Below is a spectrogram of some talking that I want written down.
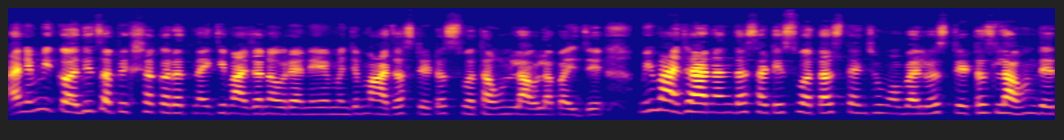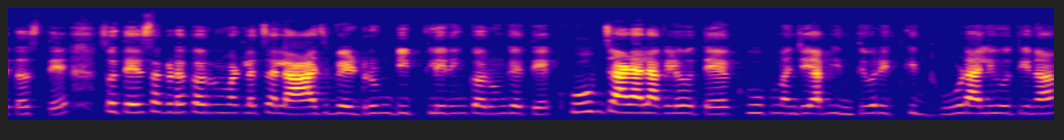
आणि मी कधीच अपेक्षा करत नाही की माझ्या नवऱ्याने म्हणजे माझा स्टेटस स्वतःहून लावला पाहिजे. मी माझ्या आनंदासाठी स्वतःच त्यांच्या मोबाईलवर स्टेटस लावून देत असते. सो ते सगळं करून म्हटलं चला आज बेडरूम डीप क्लिनिंग करून घेते. खूप जाळ्या लागले होते. खूप म्हणजे या भिंतीवर इतकी धूळ आली होती ना.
